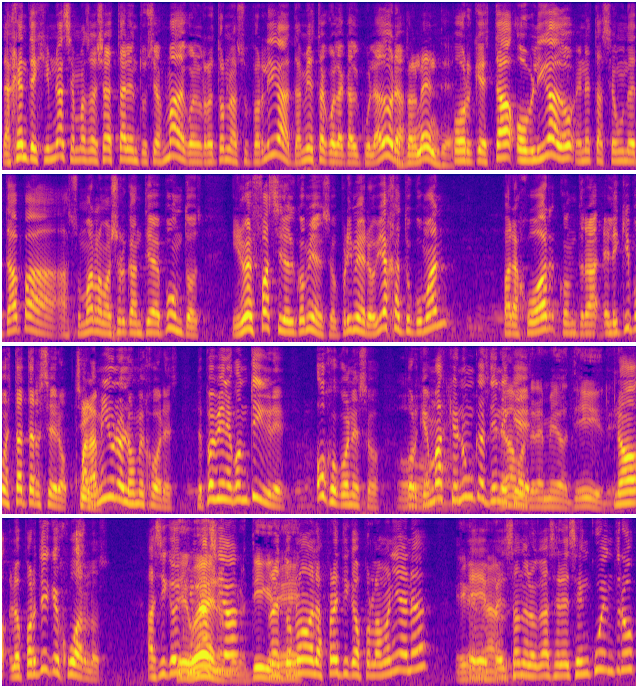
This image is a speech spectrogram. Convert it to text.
la gente de gimnasia, más allá de estar entusiasmada con el retorno a la Superliga, también está con la calculadora. Totalmente. Porque está obligado en esta segunda etapa a sumar la mayor cantidad de puntos. Y no es fácil el comienzo. Primero, viaja a Tucumán para jugar contra el equipo que está tercero. Sí. Para mí uno de los mejores. Después viene con Tigre. Ojo con eso. Porque más que nunca tiene que... miedo a Tigre. No, los partidos hay que jugarlos. Así que hoy Sí, Gimnasia bueno, pero Tigre, retornó eh. a las prácticas por la mañana, eh, pensando en lo que va a ser ese encuentro.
